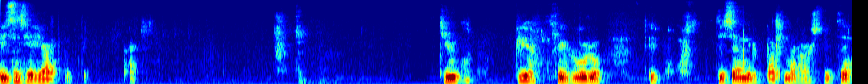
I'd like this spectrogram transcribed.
бизнесээр явах гэдэг. Тэнгүүд би болохоор өөрөө ингээд дизайнер болмоор байгаа шүү дээ.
